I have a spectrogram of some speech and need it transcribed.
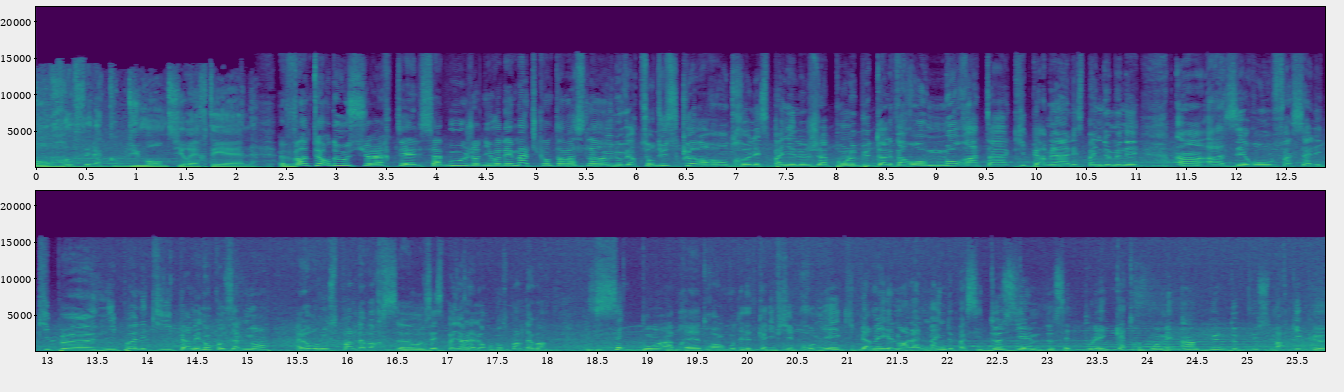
On refait la Coupe du Monde sur RTL. 20h12 sur RTL, ça bouge au niveau des matchs, Quentin Vasselin. Oui, L'ouverture du score entre l'Espagne et le Japon, le but d'Alvaro Morata qui permet à l'Espagne de mener 1 à 0 face à l'équipe euh, nippone et qui permet donc aux Allemands, alors où l'on se parle d'avoir euh, aux Espagnols, alors où l'on se parle d'avoir 7 points après 3 rencontres et d'être qualifié premier, et qui permet également à l'Allemagne de passer deuxième de cette poule avec 4 points, mais un but de plus marqué que,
